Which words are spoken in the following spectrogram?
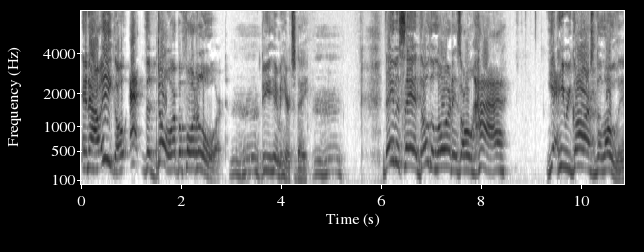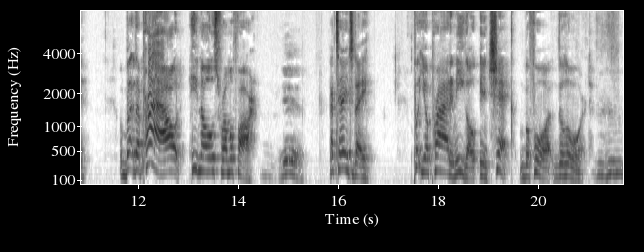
and our ego at the door before the Lord. Mm-hmm. Do you hear me here today? Mm-hmm. David said, though the Lord is on high, yet he regards the lowly, but the proud he knows from afar. Yes. I tell you today, put your pride and ego in check before the Lord. Mm-hmm.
